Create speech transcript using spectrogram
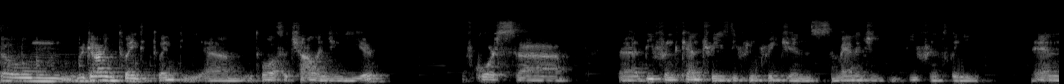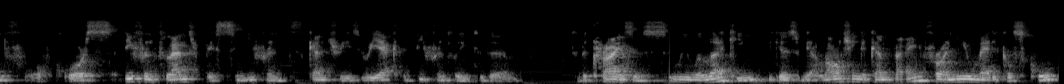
So um, regarding 2020, um, it was a challenging year. Of course, uh, uh, different countries, different regions managed differently. And of course, different philanthropists in different countries reacted differently to the, to the crisis. We were lucky because we are launching a campaign for a new medical school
